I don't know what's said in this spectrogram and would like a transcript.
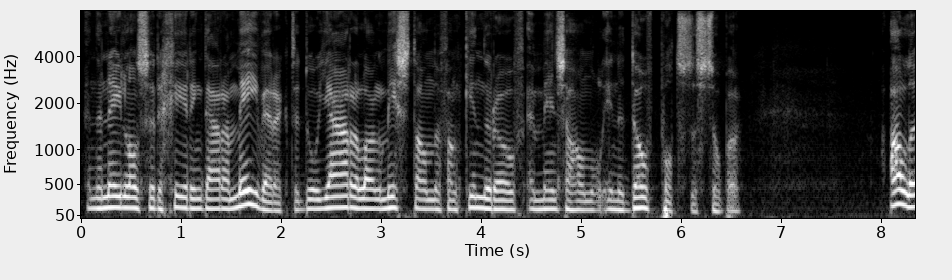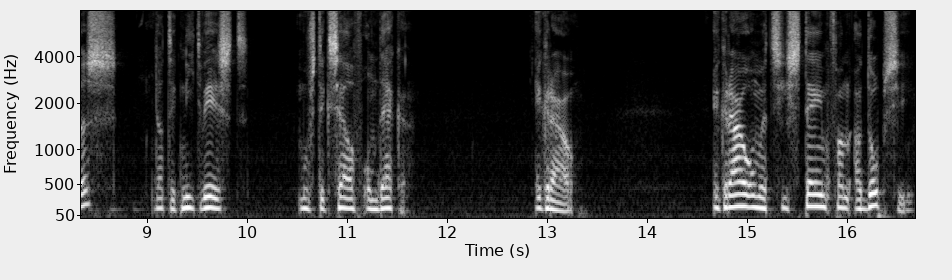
en de Nederlandse regering daaraan meewerkte door jarenlang misstanden van kinderroof en mensenhandel in de doofpot te stoppen. Alles dat ik niet wist, moest ik zelf ontdekken. Ik rouw. Ik rouw om het systeem van adoptie.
